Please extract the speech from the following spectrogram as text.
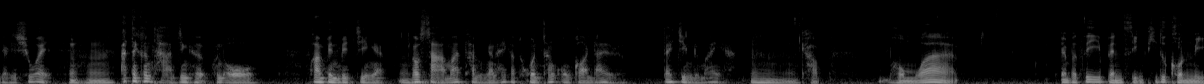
อยากจะช่วยอือฮึอะแต่คำถามจริงเหอะคุณโอ ความเป็นเป็นจริงอะเราสามารถทำอย่างนั้นให้กับคนทั้งองค์กรได้หรือได้จริงหรือไม่อะอืมครับ ผมว่า empathy เป็นสิ่งที่ทุกคนมี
